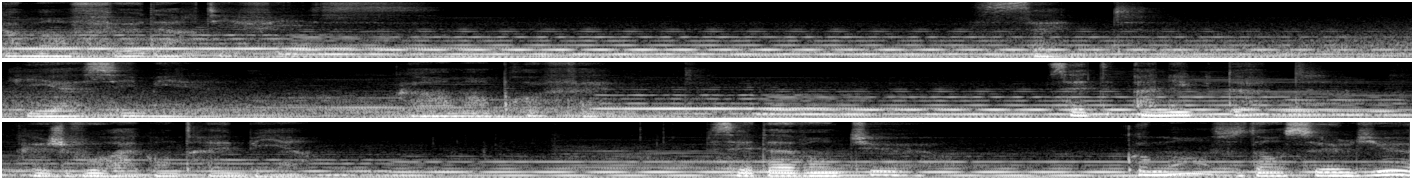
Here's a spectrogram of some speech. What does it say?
comme un feu d'artifice. Sept, qui assimile comme un prophète cette anecdote je vous raconterai bien, cette aventure commence dans ce lieu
